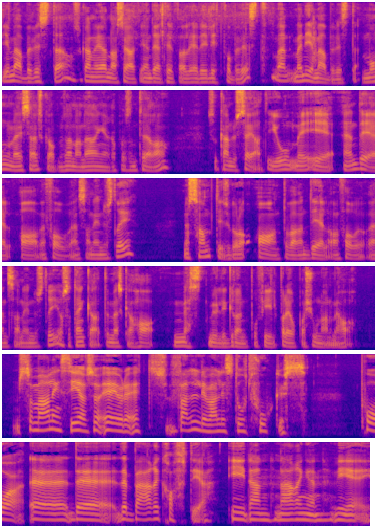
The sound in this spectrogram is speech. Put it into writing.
De er mer bevisste. og Så kan jeg gjerne si at i en del tilfeller er de litt for bevisst, men, men de er mer bevisste. Mange av de selskapene denne næringen representerer, så kan du si at jo, vi er en del av en forurensende industri. Men samtidig så går det an å være en del av en forurensende industri og så tenke at vi skal ha mest mulig grønn profil på de operasjonene vi har. Som Erling sier, så er jo det et veldig, veldig stort fokus på eh, det, det bærekraftige i den næringen vi er i.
